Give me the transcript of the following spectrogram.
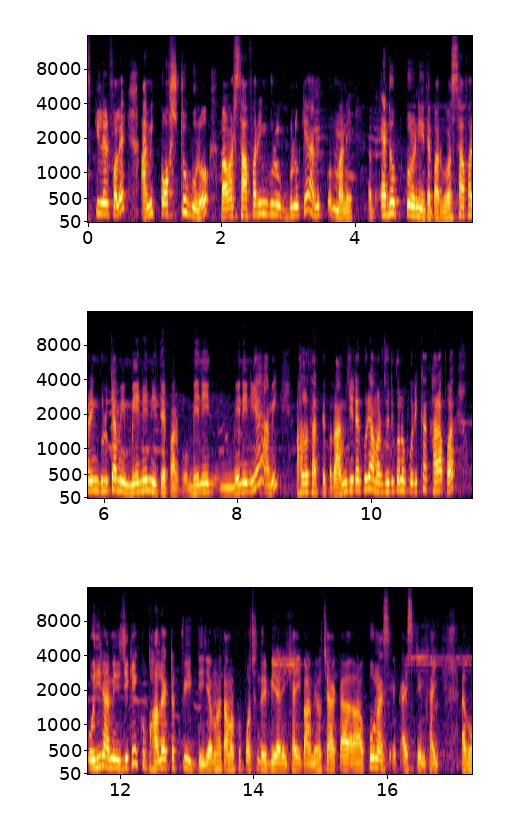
স্কিলের ফলে আমি কষ্টগুলো বা আমার সাফারিংগুলো গুলোকে আমি মানে অ্যাডপ্ট করে নিতে পারব বা সাফারিংগুলোকে আমি মেনে নিতে পারব, মেনে মেনে নিয়ে আমি ভালো থাকতে পারব। আমি যেটা করি, আমার যদি কোনো পরীক্ষা খারাপ হয়, ওই দিন আমি নিজেকে খুব ভালো একটা ট্রিট দিই। যেমন হয়তো আমার খুব পছন্দের বিরিয়ানি খাই বা আমি হচ্ছে একটা কোন আইসক্রিম খাই এবং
